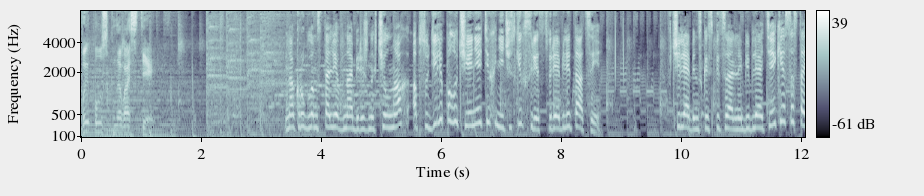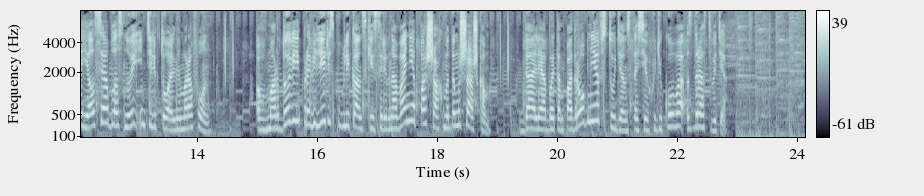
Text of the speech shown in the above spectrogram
Выпуск новостей. На круглом столе в набережных Челнах обсудили получение технических средств реабилитации. В Челябинской специальной библиотеке состоялся областной интеллектуальный марафон. В Мордовии провели республиканские соревнования по шахматам и шашкам. Далее об этом подробнее в студии Анастасия Худякова. Здравствуйте! Здравствуйте!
